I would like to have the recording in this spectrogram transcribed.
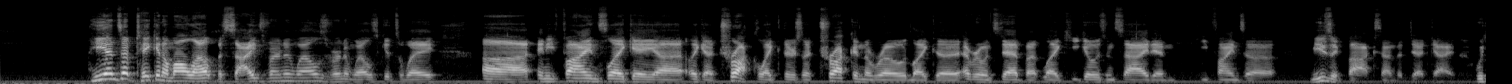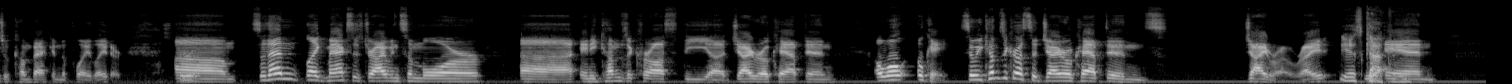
he ends up taking them all out. Besides Vernon Wells, Vernon Wells gets away, uh, and he finds like a uh, like a truck. Like there's a truck in the road. Like uh, everyone's dead, but like he goes inside and he finds a music box on the dead guy, which will come back into play later. Um, so then, like Max is driving some more, uh, and he comes across the uh, gyro captain. Oh well, okay. So he comes across the gyro captain's gyro, right? Yeah, it's. And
